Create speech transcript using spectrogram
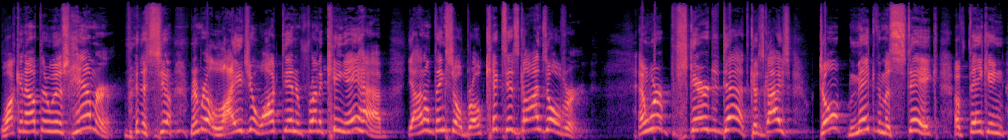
Walking out there with his hammer. Remember Elijah walked in in front of King Ahab? Yeah, I don't think so, bro. Kicked his gods over. And we're scared to death because, guys, don't make the mistake of thinking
